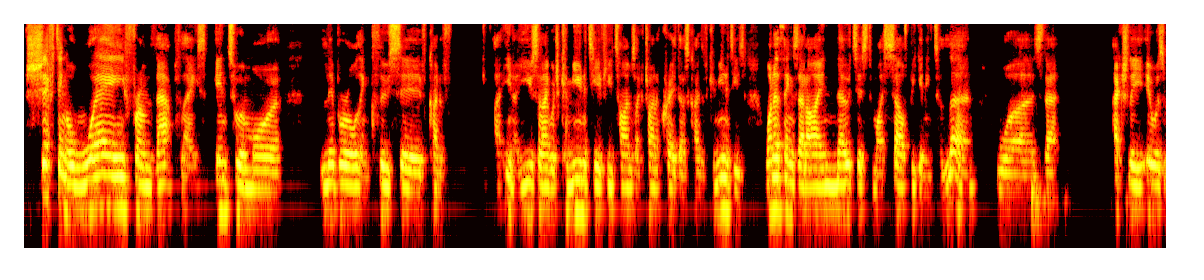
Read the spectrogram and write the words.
shifting away from that place into a more liberal, inclusive kind of you know, you use the language community a few times, like trying to create those kinds of communities. One of the things that I noticed myself beginning to learn was that actually it was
